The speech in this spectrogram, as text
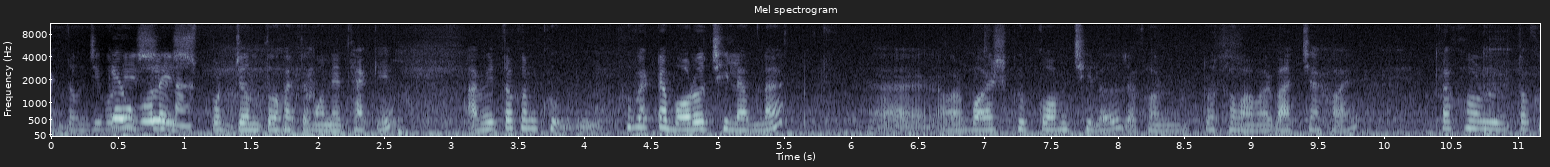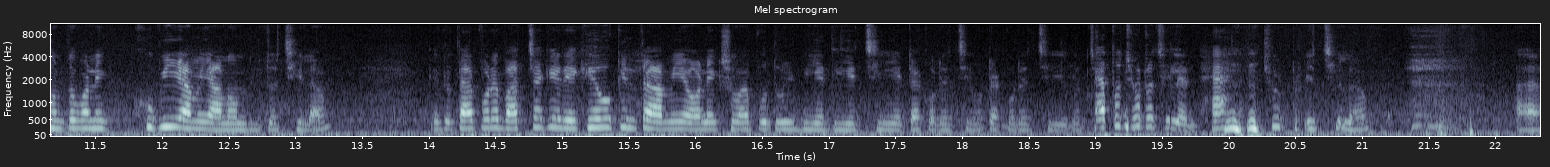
একদম জীবনের শেষ। পর্যন্ত হয়তো মনে থাকে। আমি তখন খুব খুব একটা বড় ছিলাম না। আমার বয়স খুব কম ছিল যখন প্রথম আমার বাচ্চা হয়। তখন তখন তো মানে খুবই আমি আনন্দিত ছিলাম। কিন্তু তারপরে বাচ্চাকে রেখেও কিন্তু আমি অনেক সময় পুতুল বিয়ে দিয়েছি এটা করেছি ওটা করেছি এত ছোট ছিলেন? হ্যাঁ ছোটই ছিলাম। আর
